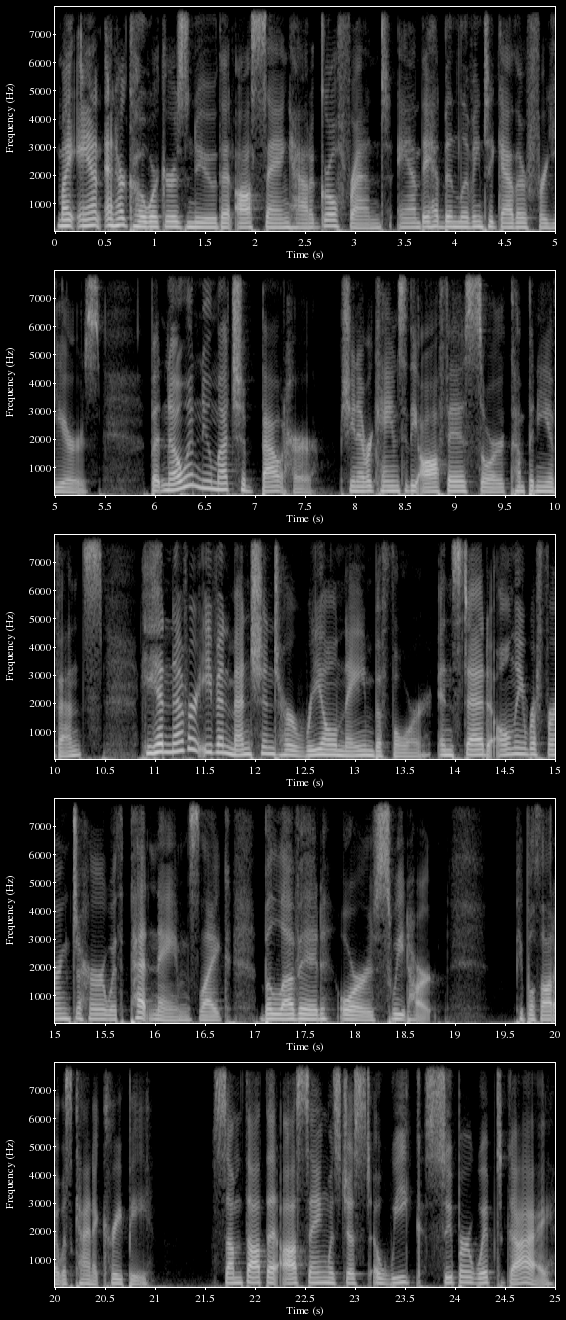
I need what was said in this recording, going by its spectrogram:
My aunt and her coworkers knew that ah had a girlfriend, and they had been living together for years. But no one knew much about her. She never came to the office or company events. He had never even mentioned her real name before, instead, only referring to her with pet names like beloved or sweetheart. People thought it was kind of creepy. Some thought that ah was just a weak, super whipped guy.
